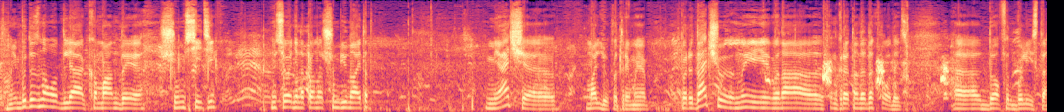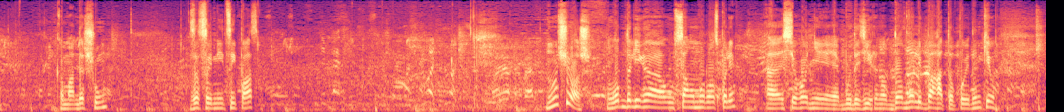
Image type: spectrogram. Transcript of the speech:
Ну і буде знову для команди Шум Сіті. Ну, сьогодні, напевно, Шум Юнайтед. М'яч е, Малюк отримує передачу, ну і вона конкретно не доходить е, до футболіста команди Шум. Засильний цей пас. Ну що ж, Лобда Ліга у самому розпалі. Е, Сьогодні буде зіграно доволі багато поєдинків.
